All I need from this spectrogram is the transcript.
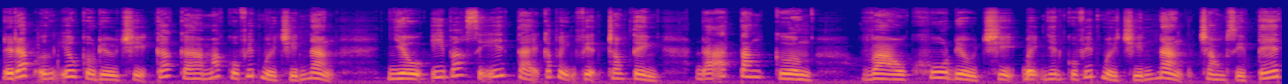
Để đáp ứng yêu cầu điều trị các ca mắc COVID-19 nặng, nhiều y bác sĩ tại các bệnh viện trong tỉnh đã tăng cường vào khu điều trị bệnh nhân COVID-19 nặng trong dịp Tết.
